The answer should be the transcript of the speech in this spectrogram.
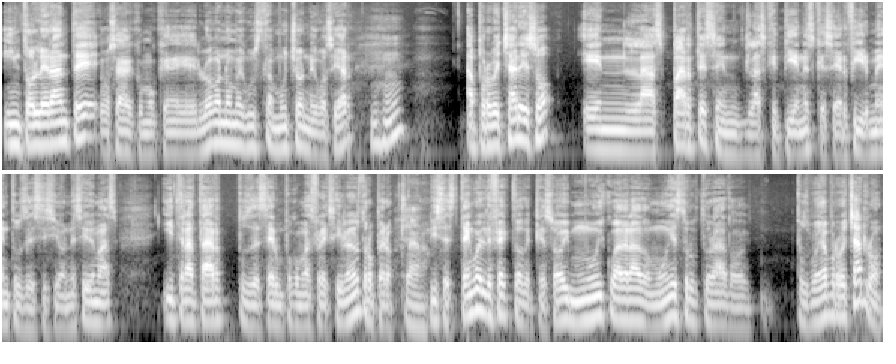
intolerante, o sea, como que luego no me gusta mucho negociar. Aprovechar eso en las partes en las que tienes que ser firme en tus decisiones y demás y tratar pues de ser un poco más flexible en otro, pero Claro. dices, tengo el defecto de que soy muy cuadrado, muy estructurado, pues voy a aprovecharlo.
